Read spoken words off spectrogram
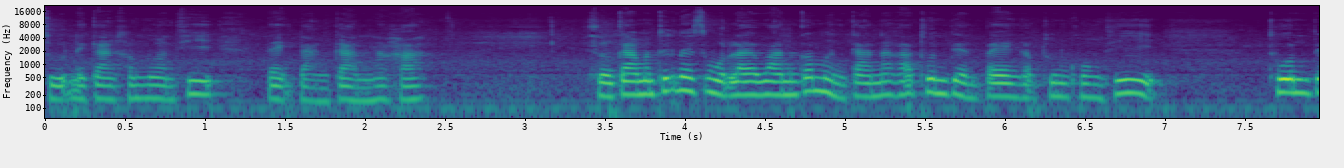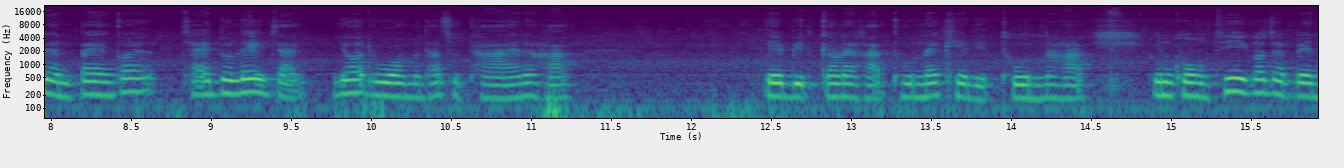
สูตรในการคำนวณที่แตกต่างกันนะคะ ส่วนการบันทึกในสมุดรายวันก็เหมือนกันนะคะ ทุนเปลี่ยนแปลงกับทุนคงที่ ทุนเปลี่ยนแปลงก็ใช้ตัวเลขจากยอดรวมบรรทัดสุดท้ายนะคะเดบิตกำไรขาดทุนและเครดิตทุนนะคะ ทุนคงที่ก็จะเป็น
